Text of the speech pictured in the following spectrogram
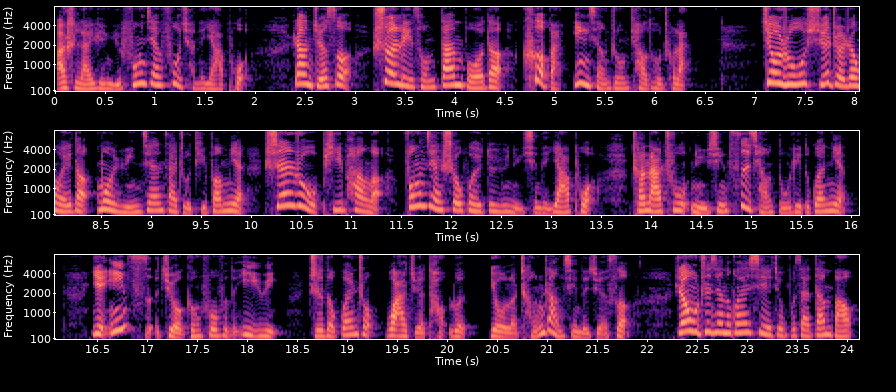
而是来源于封建父权的压迫，让角色顺利从单薄的刻板印象中跳脱出来。就如学者认为的，莫云间在主题方面深入批判了封建社会对于女性的压迫，传达出女性自强独立的观念，也因此具有更丰富的意蕴，值得观众挖掘讨论。有了成长性的角色，人物之间的关系就不再单薄，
